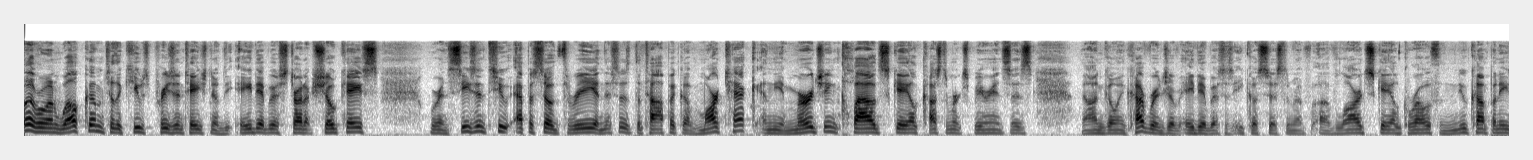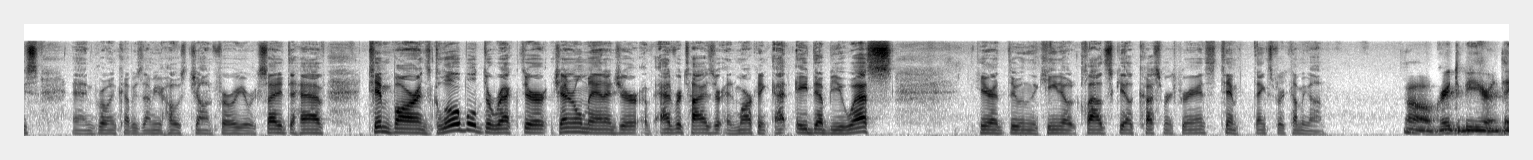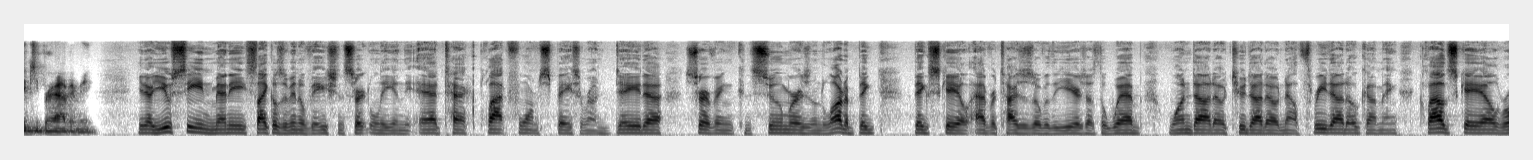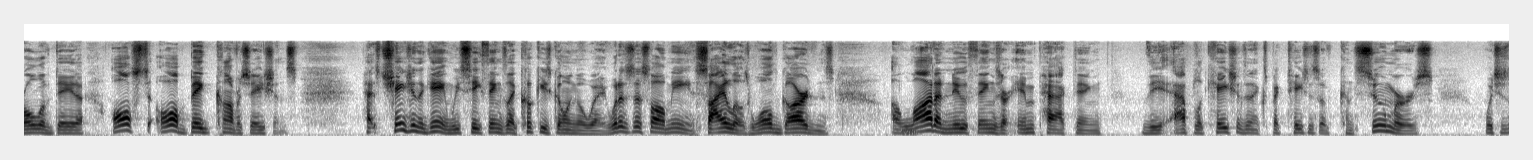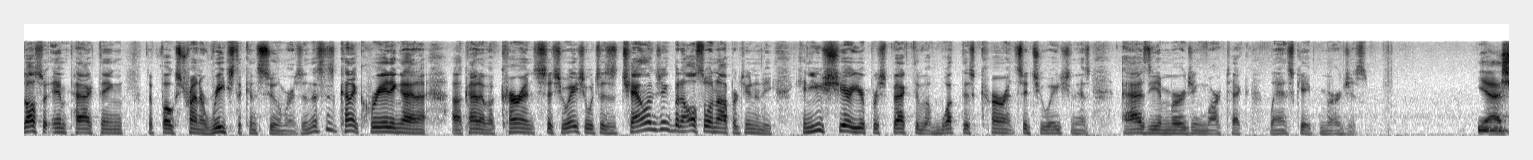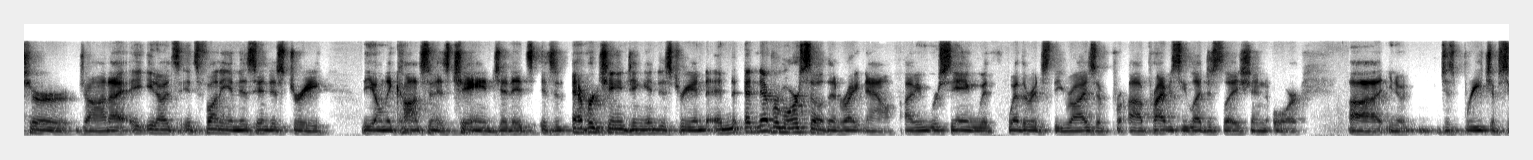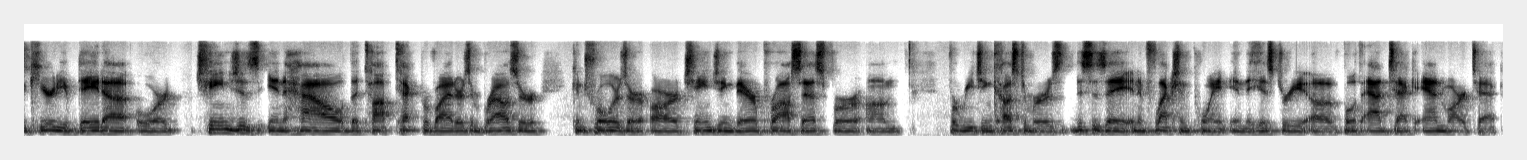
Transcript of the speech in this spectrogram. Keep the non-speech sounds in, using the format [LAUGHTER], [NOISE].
Hello everyone, welcome to theCUBE's presentation of the AWS Startup Showcase. We're in season two, episode three, and this is the topic of MarTech and the emerging cloud scale customer experiences, the ongoing coverage of AWS's ecosystem of, of large scale growth and new companies and growing companies. I'm your host, John Furrier. We're excited to have Tim Barnes, Global Director, General Manager of Advertiser and Marketing at AWS, here doing the keynote Cloud Scale Customer Experience. Tim, thanks for coming on. Oh, great to be here and thank you for having me. You know, you've seen many cycles of innovation, certainly in the ad tech platform space around data, serving consumers, and a lot of big, big scale advertisers over the years as the web 1.0, 2.0, now 3.0 coming, cloud scale, role of data, all, all big conversations. Has changing the game. We see things like cookies going away. What does this all mean? Silos, walled gardens. A lot of new things are impacting the applications and expectations of consumers which is also impacting the folks trying to reach the consumers. And this is kind of creating a, a, kind of a current situation, which is challenging, but also an opportunity. Can you share your perspective of what this current situation is as the emerging MarTech landscape emerges? Yeah, sure, John. I, you know, it's, it's funny in this industry, the only constant is change and it's it's an ever-changing industry and, and, and never more so than right now. I mean, we're seeing with whether it's the rise of uh, privacy legislation or uh, you know, just breach of security of data or changes in how the top tech providers and browser controllers are, are changing their process for um, for reaching customers. This is a, an inflection point in the history of both ad tech and martech.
